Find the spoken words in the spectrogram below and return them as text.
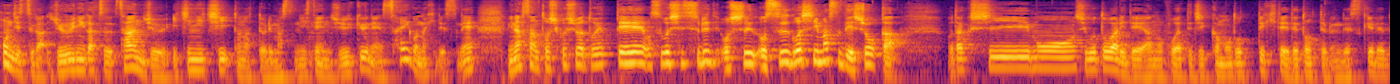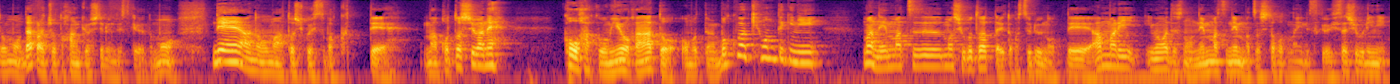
本日が12月31日となっております。2019年最後の日ですね。皆さん年越しはどうやってお過ごしするおお過ごしますでしょうか？私も仕事終わりであのこうやって実家戻ってきてで撮ってるんですけれどもだからちょっと反響してるんですけれどもであの、まあ、年越しそば食って、まあ、今年はね「紅白」を見ようかなと思ってます。僕は基本的に、まあ、年末も仕事だったりとかするのであんまり今までその年末年末したことないんですけど久しぶりに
